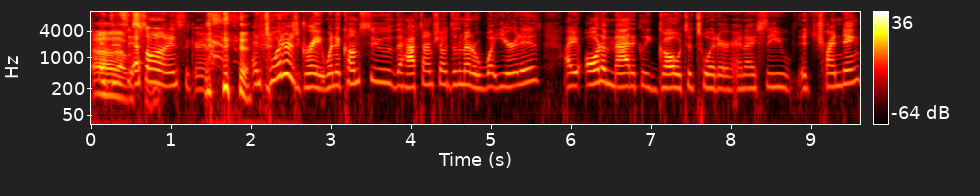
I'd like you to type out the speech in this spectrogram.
Uh, I, see, I saw funny. it on Instagram. and Twitter's great when it comes to the halftime show. It doesn't matter what year it is. I automatically go to Twitter and I see it's trending. I'm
